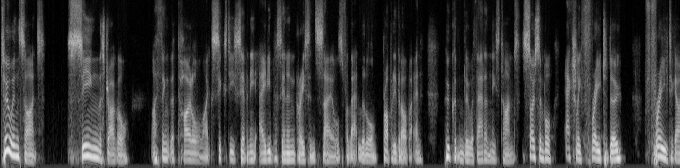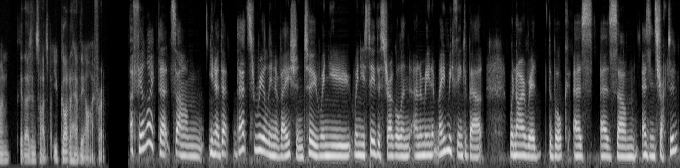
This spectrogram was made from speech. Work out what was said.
Two insights seeing the struggle. I think the total like 60, 70, 80% increase in sales for that little property developer. And who couldn't do with that in these times? So simple, actually free to do, free to go and get those insights, but you've got to have the eye for it. I feel like that's um, you know that that's real innovation too when you when you see the struggle and, and I mean it made me think about when I read the book as as um, as instructed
